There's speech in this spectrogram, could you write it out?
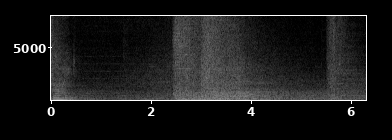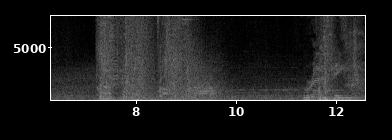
Destroyed. Rampage.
